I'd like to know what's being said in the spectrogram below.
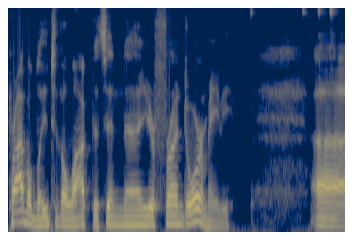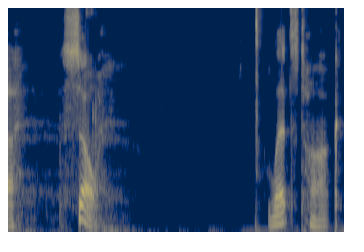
probably to the lock that's in uh, your front door, maybe. Uh, so, let's talk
